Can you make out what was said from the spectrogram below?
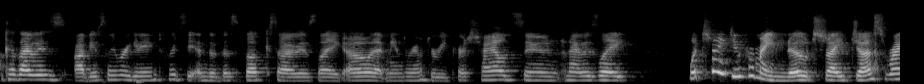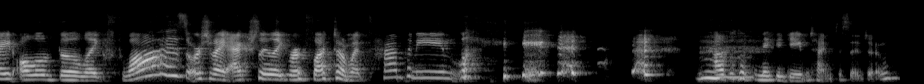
because I was obviously we're getting towards the end of this book, so I was like, oh, that means we're going to read Cursed Child soon, and I was like, what should I do for my notes? Should I just write all of the like flaws, or should I actually like reflect on what's happening? Like, I'll just have to make a game time decision.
